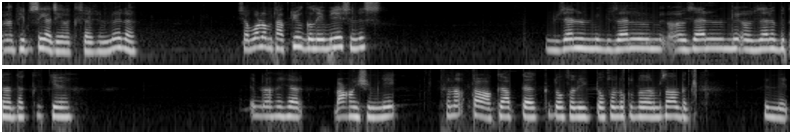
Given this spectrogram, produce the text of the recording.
Ben pipsi gelecek arkadaşlar şimdi öyle. İşte bana bu taktiği uygulayabilirsiniz. Güzel mi güzel mi özel mi özel bir tane taktik ki. Şimdi arkadaşlar bakın şimdi. Şuna tak yaptık. 93 99 dolarımızı aldık. Şimdi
